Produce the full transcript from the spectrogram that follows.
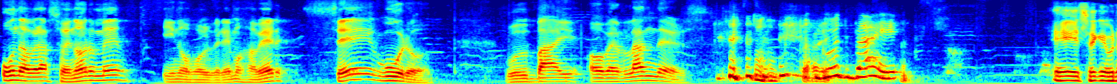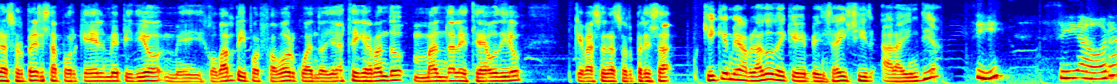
un abrazo enorme y nos volveremos a ver seguro. Goodbye, Overlanders. Goodbye. Eh, sé que es una sorpresa porque él me pidió, me dijo, Vampi, por favor, cuando ya estéis grabando, mándale este audio que va a ser una sorpresa. Quique me ha hablado de que pensáis ir a la India. Sí, sí, ahora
